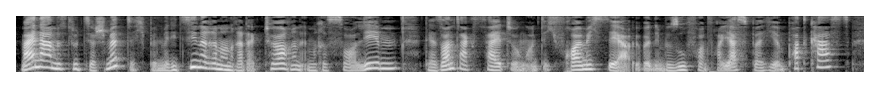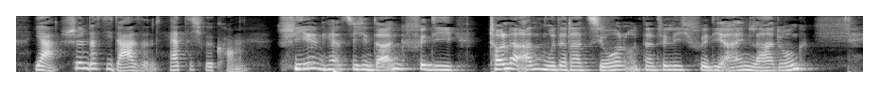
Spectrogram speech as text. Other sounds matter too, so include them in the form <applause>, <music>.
Mein Name ist Lucia Schmidt, ich bin Medizinerin und Redakteurin im Ressort Leben der Sonntagszeitung und ich freue mich sehr über den Besuch von Frau Jasper hier im Podcast. Ja, schön, dass Sie da sind. Herzlich willkommen. Vielen herzlichen Dank für die tolle Anmoderation und natürlich für die Einladung.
